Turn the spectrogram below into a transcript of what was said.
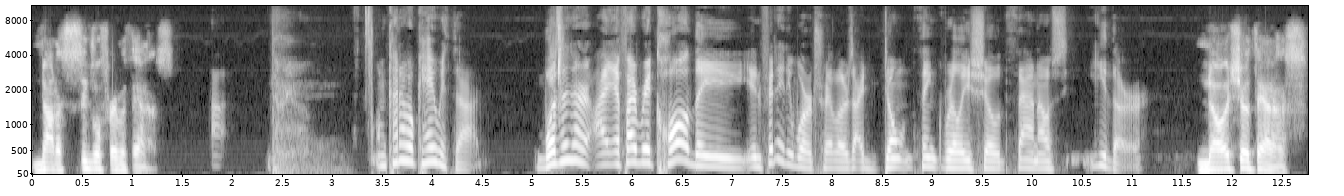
Not a single frame of Thanos. I'm kind of okay with that. Wasn't there? I, if I recall, the Infinity War trailers, I don't think really showed Thanos either. No, it showed Thanos.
